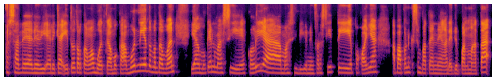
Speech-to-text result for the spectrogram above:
pesannya dari Erika itu terutama buat kamu-kamu nih teman-teman yang mungkin masih kuliah, masih di university, pokoknya apa pun kesempatan yang ada di depan mata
